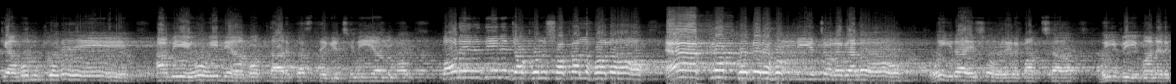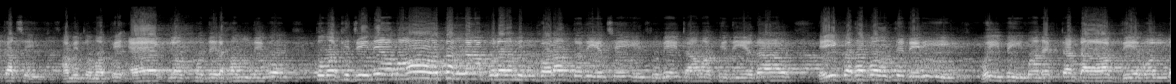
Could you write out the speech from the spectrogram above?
কেমন করে আমি ওই নিয়ামত তার কাছ থেকে ছিনিয়ে আনব। পরের দিন যখন সকাল হলো, এক লক্ষ দেড়হম নিয়ে চলে গেল। ওই রায় শহরের বাচ্চা ওই বেঈমানের কাছে আমি তোমাকে এক লক্ষ দেড়হাম দিব। তোমাকে যে নিয়ামত আল্লাহ রাব্বুল আলামিন বরাদ্দ দিয়েছে, তুমি এটা আমাকে দিয়ে দাও। এই কথা বলতে দেরি, ওই বেঈমান একটা ডাক দিয়ে বলল,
